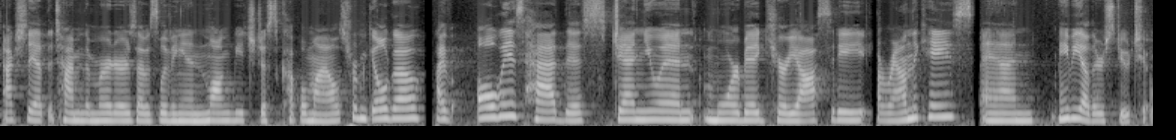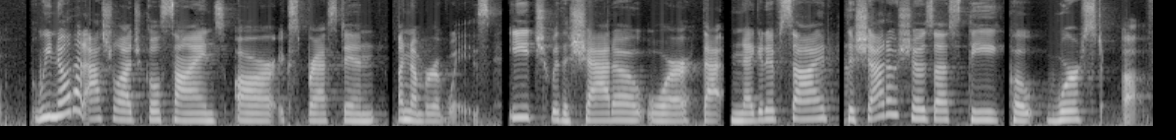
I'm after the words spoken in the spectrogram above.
actually at the time of the murders, I was living in Long Beach, just a couple miles from Gilgo. I've always had this genuine, morbid curiosity around the case, and maybe others do too. We know that astrological signs are expressed in a number of ways, each with a shadow or that negative side. The shadow shows us the quote worst of.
